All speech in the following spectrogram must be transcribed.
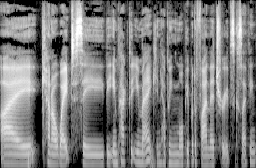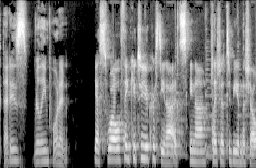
I cannot wait to see the impact that you make in helping more people to find their truths because I think that is really important. Yes, well, thank you to you, Christina. It's been a pleasure to be in the show.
